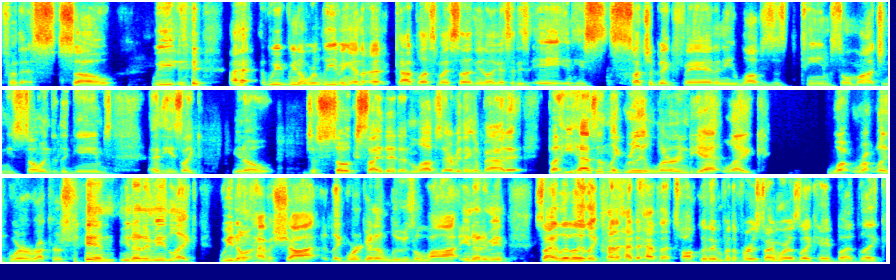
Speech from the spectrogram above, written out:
for this. So we I we you know we're leaving and I, God bless my son you know like I said he's eight and he's such a big fan and he loves his team so much and he's so into the games and he's like you know just so excited and loves everything about it but he hasn't like really learned yet like what like we're a Rutgers fan you know what I mean? Like we don't have a shot like we're gonna lose a lot you know what I mean? So I literally like kind of had to have that talk with him for the first time where I was like hey bud like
